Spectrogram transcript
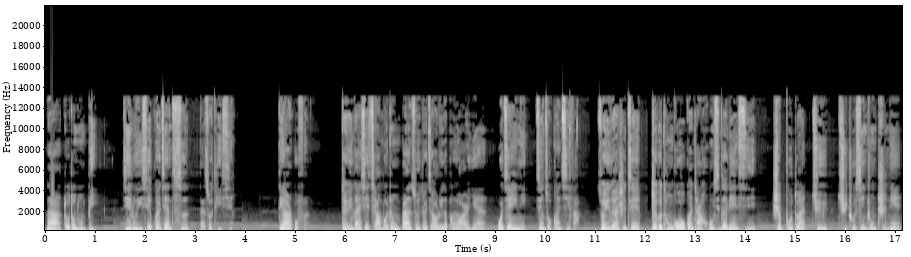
那多动动笔，记录一些关键词来做提醒。第二部分，对于那些强迫症伴随着焦虑的朋友而言，我建议你静坐观息法，做一段时间。这个通过观察呼吸的练习。是不断去去除心中执念，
